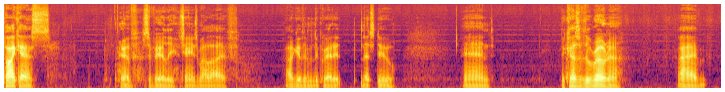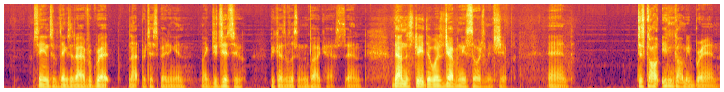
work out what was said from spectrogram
Podcasts have severely changed my life. I'll give them the credit that's due. And because of the Rona, I've seen some things that I regret not participating in, like jujitsu, because of listening to podcasts. And down the street there was Japanese swordsmanship, and just call you can call me Bran,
